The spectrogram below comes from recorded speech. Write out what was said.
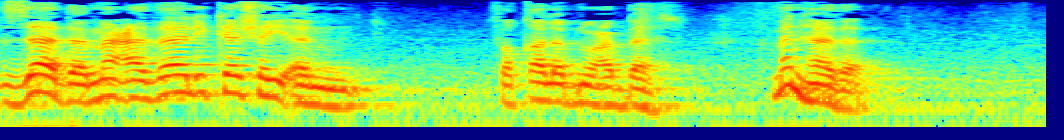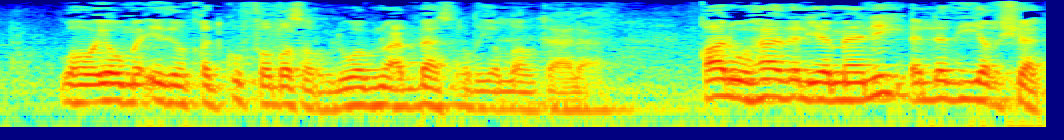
زاد مع ذلك شيئا. فقال ابن عباس من هذا؟ وهو يومئذ قد كف بصره هو ابن عباس رضي الله تعالى عنه. قالوا هذا اليماني الذي يغشاك.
